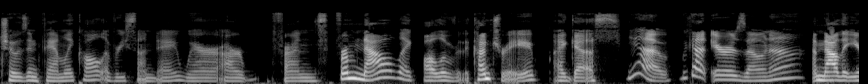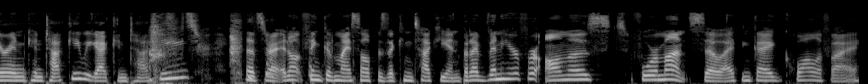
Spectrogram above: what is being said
chosen family call every Sunday where our friends from now, like all over the country, I guess. Yeah. We got Arizona. And now that you're in Kentucky, we got Kentucky. That's right. That's right. I don't think of myself as a Kentuckian, but I've been here for almost four months. So I think I qualify.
